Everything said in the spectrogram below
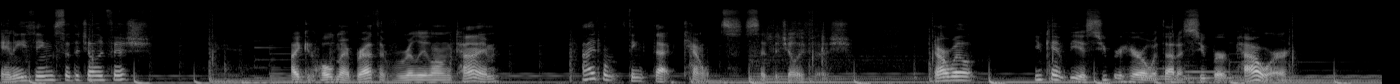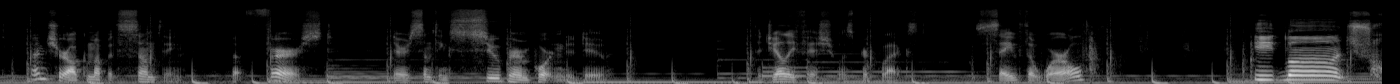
Anything? said the jellyfish. I can hold my breath a really long time. I don't think that counts, said the jellyfish. Narwhal, you can't be a superhero without a superpower. I'm sure I'll come up with something, but first, there is something super important to do. The jellyfish was perplexed. Save the world? Eat lunch!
